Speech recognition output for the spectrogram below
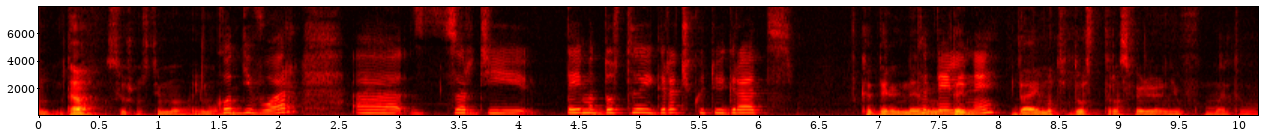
Да, всъщност има. има... Кот Дивуар, а, заради. Те имат доста играчи, които играят. Къде ли не? Къде ли не? Да, имат и доста трансферирани в момента в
